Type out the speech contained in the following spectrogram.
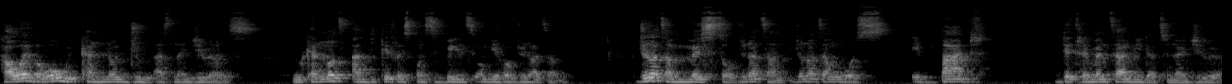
However, what we cannot do as Nigerians, we cannot abdicate responsibility on behalf of Jonathan. Jonathan messed up. Jonathan, Jonathan was a bad, detrimental leader to Nigeria.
